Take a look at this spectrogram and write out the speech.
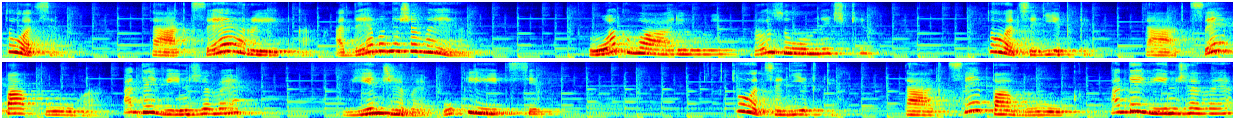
Хто це? Так, це рибка. А де вона живе? У акваріумі. Розумнички. Хто це, дітки? Так, це папуга. А де він живе? Він живе у клітці. Хто це, дітки? Так, це павук. А де він живе?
